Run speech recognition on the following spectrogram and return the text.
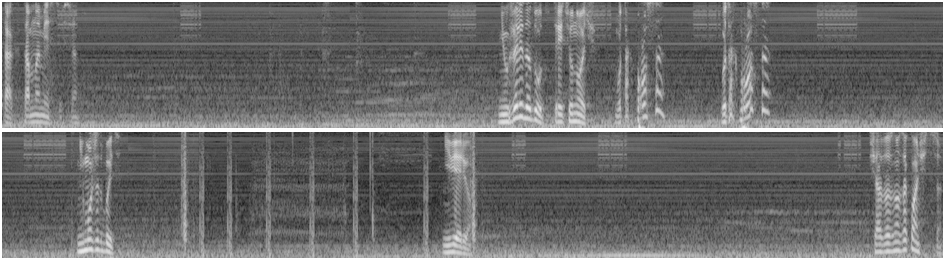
Так, там на месте все. Неужели дадут третью ночь? Вот так просто? Вот так просто? Не может быть. Не верю. Сейчас должно закончиться.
